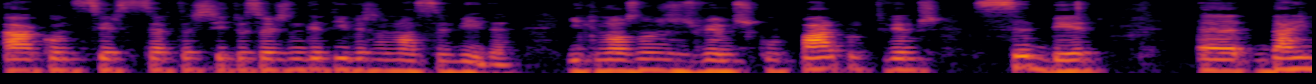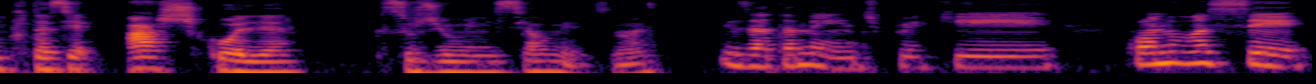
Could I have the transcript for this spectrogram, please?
a acontecer certas situações negativas na nossa vida e que nós não nos devemos culpar porque devemos saber ah, dar importância à escolha surgiu inicialmente, não é? Exatamente, porque quando você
